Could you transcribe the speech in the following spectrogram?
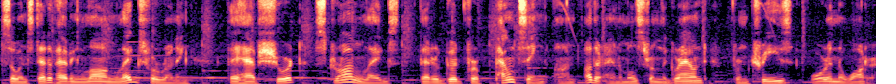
So instead of having long legs for running, they have short, strong legs that are good for pouncing on other animals from the ground, from trees, or in the water.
